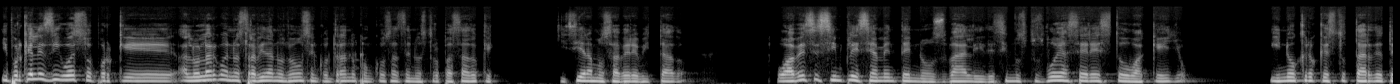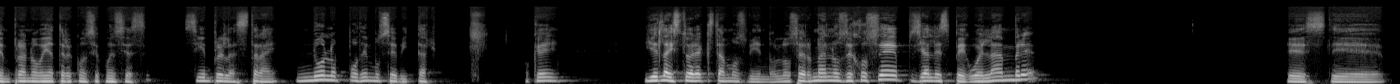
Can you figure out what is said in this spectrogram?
¿Y por qué les digo esto? Porque a lo largo de nuestra vida nos vamos encontrando con cosas de nuestro pasado que quisiéramos haber evitado. O a veces simplemente nos vale y decimos, pues voy a hacer esto o aquello. Y no creo que esto tarde o temprano vaya a tener consecuencias. Siempre las trae. No lo podemos evitar. ¿Ok? Y es la historia que estamos viendo. Los hermanos de José, pues ya les pegó el hambre. Este.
